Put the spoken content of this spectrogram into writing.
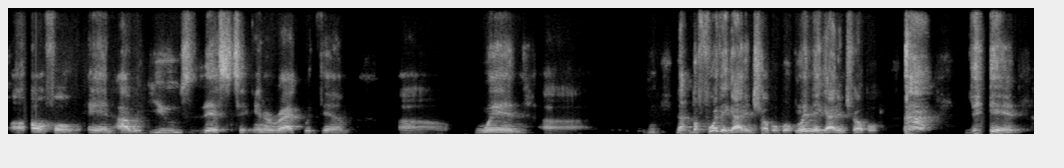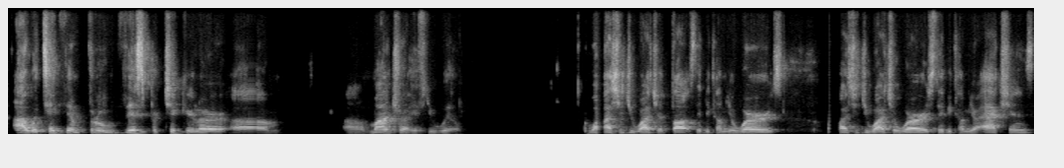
awful. And I would use this to interact with them uh, when, uh, not before they got in trouble, but when they got in trouble, then I would take them through this particular um, uh, mantra, if you will. Why should you watch your thoughts? They become your words. Why should you watch your words? They become your actions.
